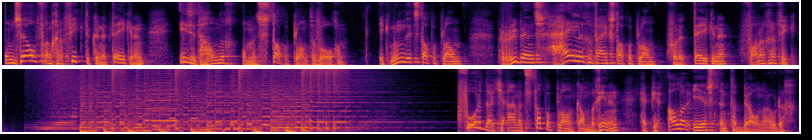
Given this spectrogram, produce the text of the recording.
Om zelf een grafiek te kunnen tekenen is het handig om een stappenplan te volgen. Ik noem dit stappenplan Rubens heilige vijf stappenplan voor het tekenen van een grafiek. Voordat je aan het stappenplan kan beginnen heb je allereerst een tabel nodig.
